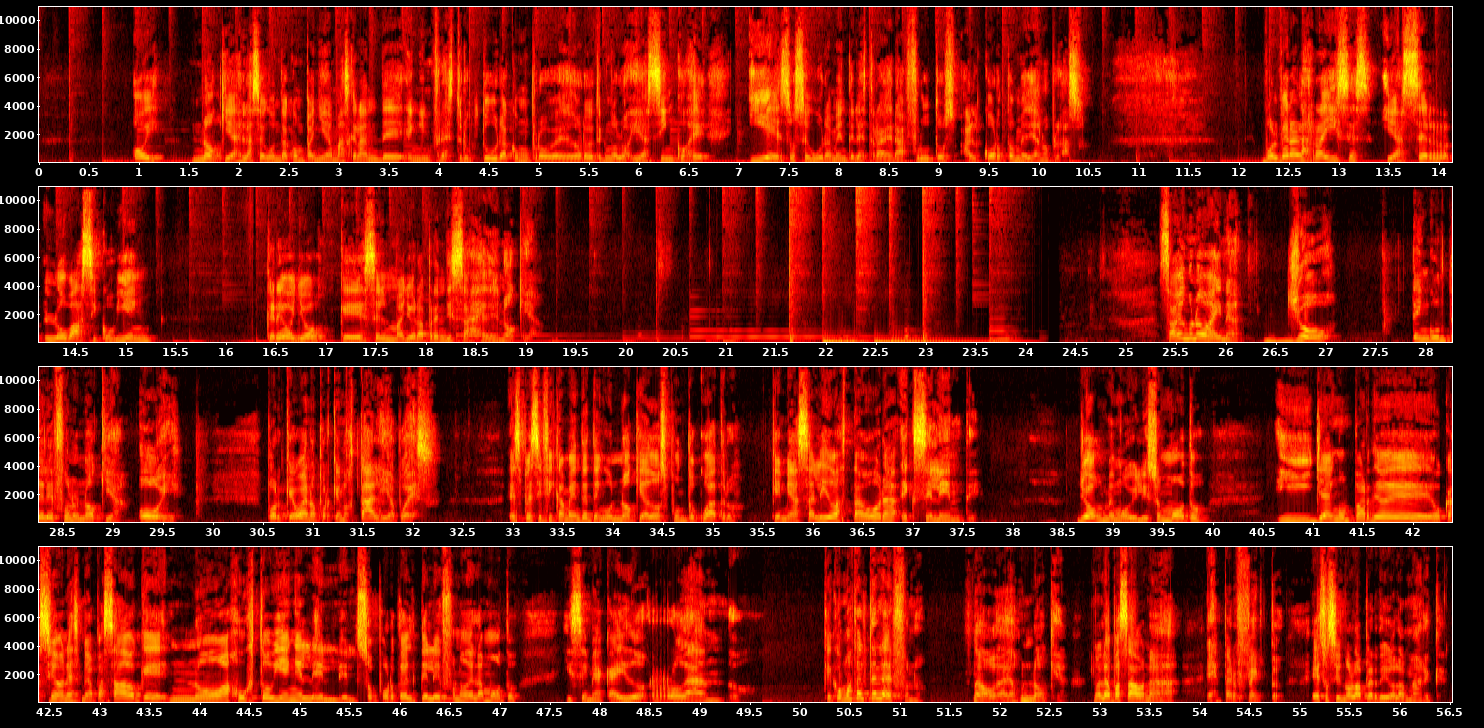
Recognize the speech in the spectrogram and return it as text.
Hoy Nokia es la segunda compañía más grande en infraestructura como proveedor de tecnología 5G y eso seguramente les traerá frutos al corto o mediano plazo. Volver a las raíces y hacer lo básico bien, creo yo que es el mayor aprendizaje de Nokia. ¿Saben una vaina? Yo tengo un teléfono Nokia hoy porque bueno, porque nostalgia pues. Específicamente tengo un Nokia 2.4 que me ha salido hasta ahora excelente. Yo me movilizo en moto y ya en un par de ocasiones me ha pasado que no ajusto bien el, soporte del teléfono de la moto y se me ha caído rodando. ¿Que cómo está el teléfono? No, es un Nokia. No le ha pasado nada. Es perfecto. Eso sí no lo ha perdido la marca.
